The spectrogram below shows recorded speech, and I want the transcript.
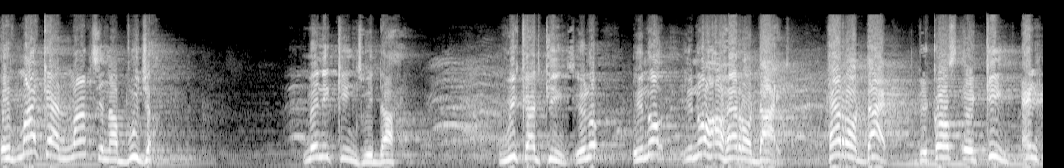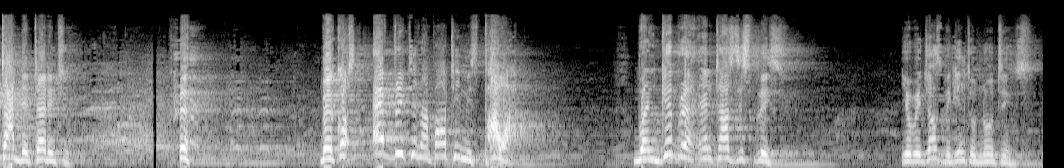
If Michael lands in Abuja, many kings will die. Wicked kings. You know, you know, you know how Herod died. Herod died because a king entered the territory. because everything about him is power. When Gabriel enters this place, you will just begin to know things.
